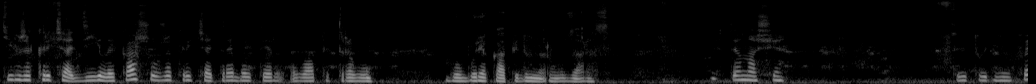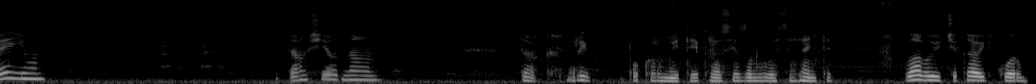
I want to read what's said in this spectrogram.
Ті вже кричать, з'їли кашу, вже кричать, треба йти рвати траву. Бо буряка піду на рву зараз. Ось це ще цвітуть німфеї. он. Там ще одна. он. Так, риб покормити. Якраз я забулася. Гляньте. Плавають, чекають корм.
